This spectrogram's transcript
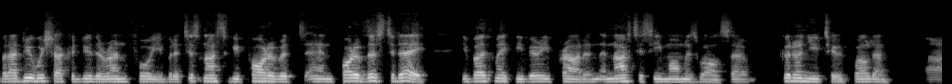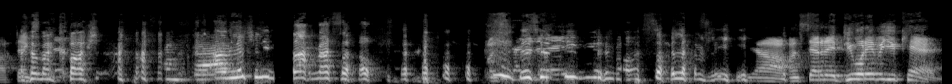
But I do wish I could do the run for you. But it's just nice to be part of it and part of this today. You both make me very proud and, and nice to see mom as well. So good on you too. Well done. Uh, thanks, oh my Dad. gosh. Thanks, Dad. I'm literally beside myself. this is too beautiful. So lovely. Yeah, on Saturday, do whatever you can.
